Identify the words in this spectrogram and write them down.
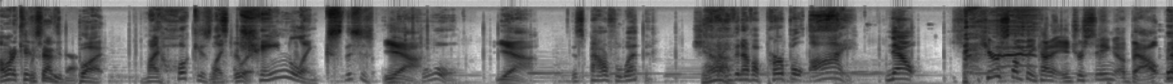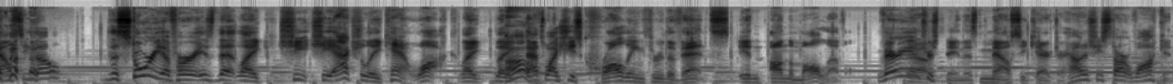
I want to kick We this can guy's butt. My hook is Let's like do it. chain links. This is Yeah. cool. Yeah. It's a powerful weapon. I even have a purple eye. Now, here's something kind of interesting about Mousy though. The story of her is that like she she actually can't walk. Like like Oh. that's why she's crawling through the vents in on the mall level. Very Yeah. interesting this Mousy character. How does she start walking?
